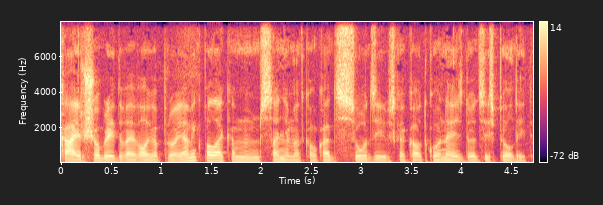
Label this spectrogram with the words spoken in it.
kā ir šobrīd, vai vēl joprojām ik pa laikam saņemat kaut kādas sūdzības, ka kaut ko neizdodas izpildīt?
